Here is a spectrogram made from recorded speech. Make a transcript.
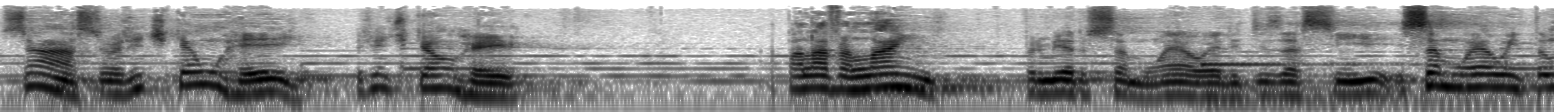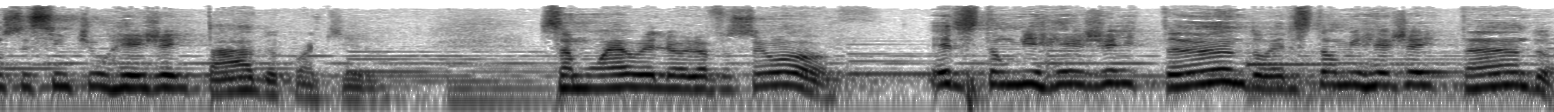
Disse, ah, Senhor, a gente quer um rei. A gente quer um rei. A palavra lá em 1 Samuel, ele diz assim, e Samuel então se sentiu rejeitado com aquilo. Samuel ele olhou e falou, Senhor, eles estão me rejeitando, eles estão me rejeitando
